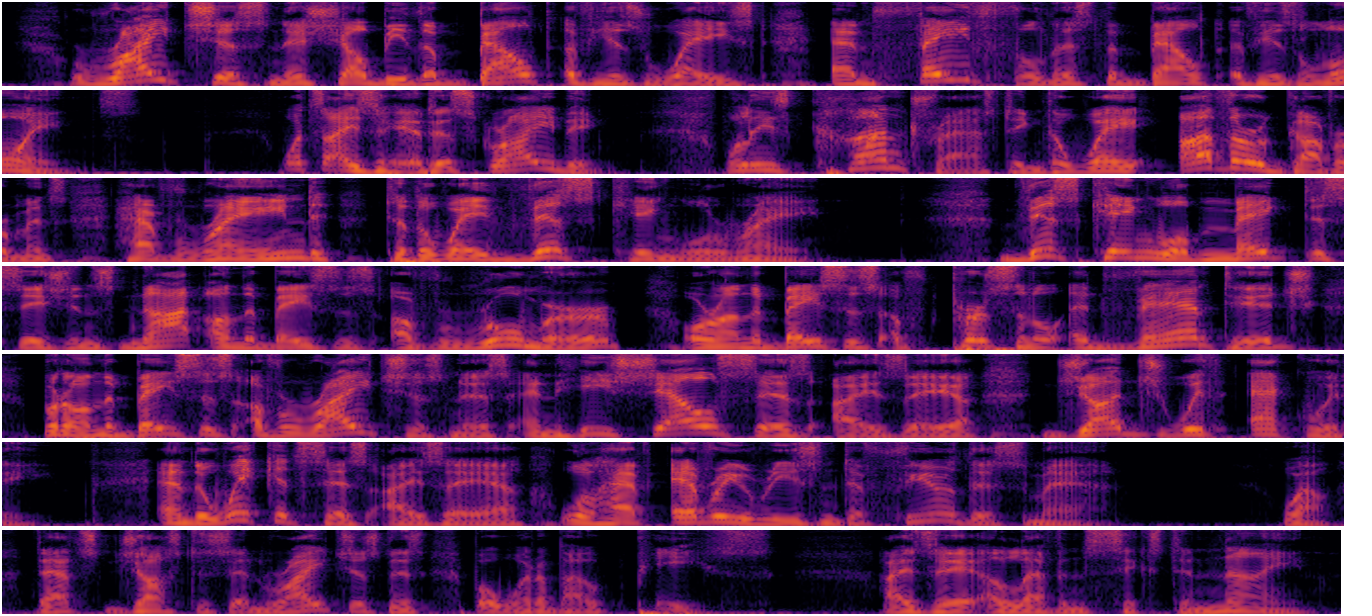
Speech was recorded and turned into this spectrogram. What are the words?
Righteousness shall be the belt of his waist, and faithfulness the belt of his loins. What's Isaiah describing? Well, he's contrasting the way other governments have reigned to the way this king will reign. This king will make decisions not on the basis of rumor or on the basis of personal advantage, but on the basis of righteousness, and he shall, says Isaiah, judge with equity. And the wicked, says Isaiah, will have every reason to fear this man. Well, that's justice and righteousness, but what about peace? Isaiah 11, 6 to 9.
